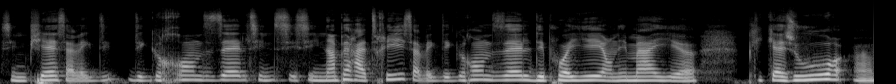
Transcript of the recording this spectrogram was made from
c'est une pièce avec des, grandes ailes, c'est une, impératrice avec des grandes ailes déployées en émail euh, plique à jour, euh,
